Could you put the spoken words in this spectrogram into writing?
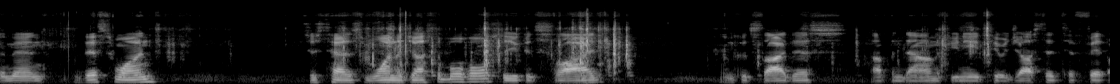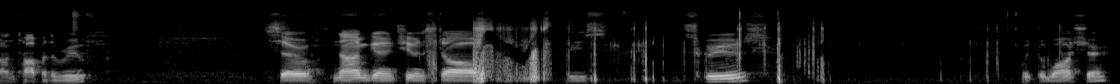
and then this one just has one adjustable hole so you could slide. You could slide this up and down if you need to adjust it to fit on top of the roof. So now I'm going to install these screws with the washer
